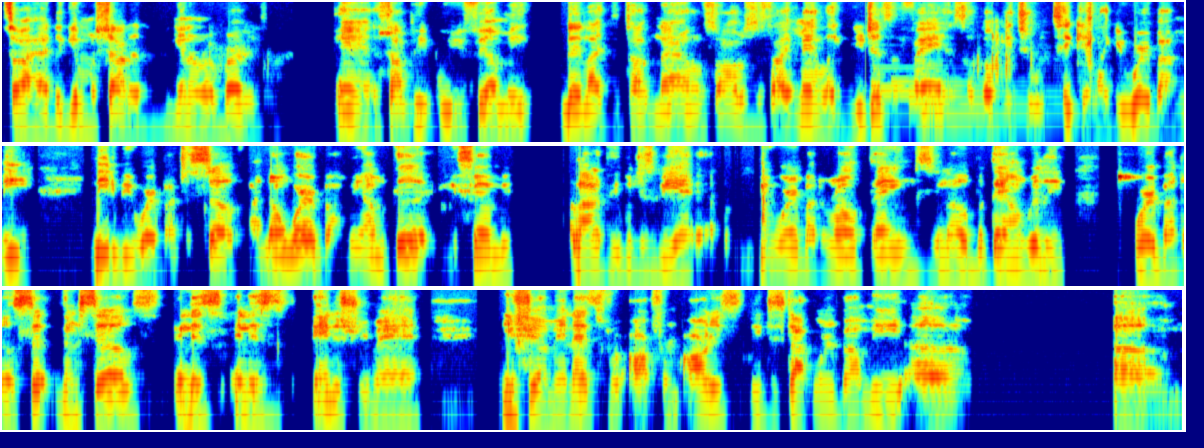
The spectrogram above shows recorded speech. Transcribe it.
So I had to give him a shot at the beginning reverse. And some people, you feel me, they like to talk down. So I was just like, man, like you just a fan, so go get you a ticket. Like you worry about me, need to be worried about yourself. Like, don't worry about me. I'm good. You feel me? A lot of people just be be worried about the wrong things, you know, but they don't really worry about those themselves in this in this industry, man. You feel me? And that's for art from artists need to stop worrying about me. Uh, um,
